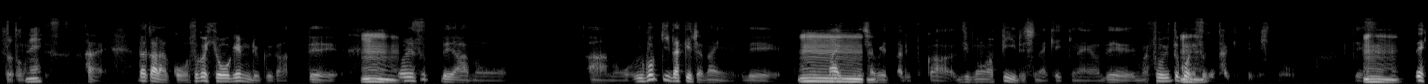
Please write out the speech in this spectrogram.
そうですね。はい、だからこう、すごい表現力があって、うんプ。ロレスってあのあの動きだけじゃないんで、うんマイクで喋ったりとか、自分をアピールしなきゃいけないので、まあ、そういうところにすごい長けてる人です。うん。で、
